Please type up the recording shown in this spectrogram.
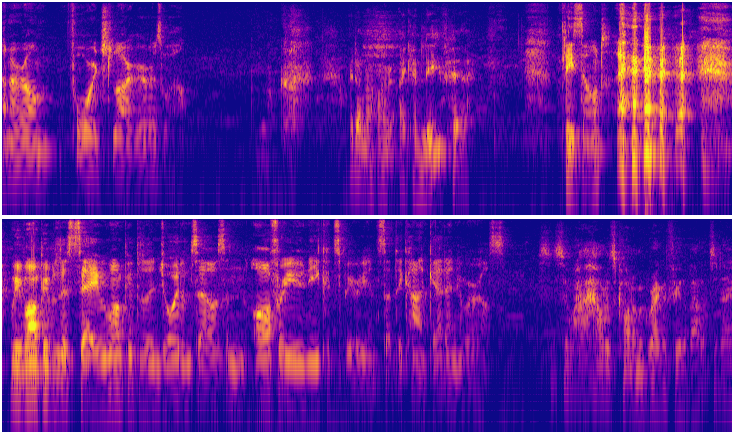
and our own forged lager as well. I don't know if I, I can leave here. Please don't. we want people to stay. We want people to enjoy themselves and offer a unique experience that they can't get anywhere else. So, so how does Conor McGregor feel about it today?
